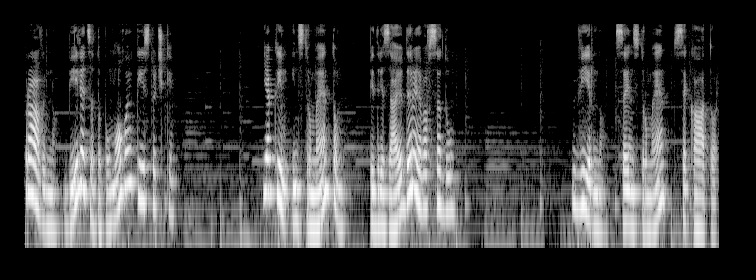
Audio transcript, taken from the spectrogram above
Правильно, білять за допомогою кисточки. Яким інструментом підрізають дерева в саду? Вірно, це інструмент секатор.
